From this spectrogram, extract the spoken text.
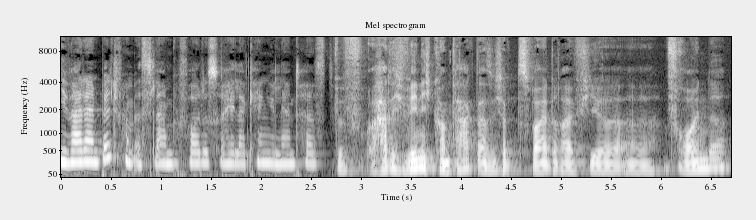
Wie war dein Bild vom Islam, bevor du Sohaila kennengelernt hast? Hatte ich wenig Kontakt, also ich habe zwei, drei, vier äh, Freunde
